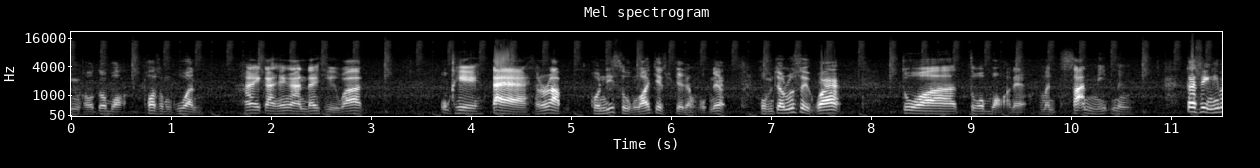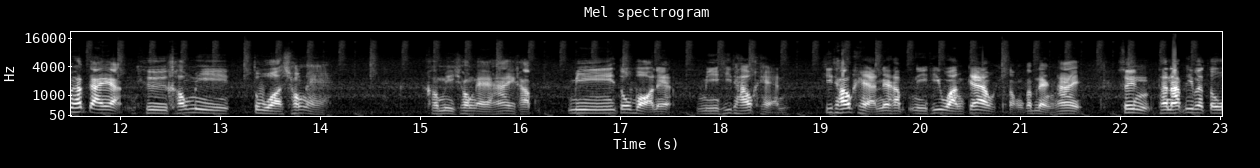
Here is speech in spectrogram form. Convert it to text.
นของตัวเบาะพอสมควร ให้การใช้งานได้ถือว่าโอเค แต่สำหรับคนที่สูง 177 อย่างผมเนี่ย ผมจะรู้สึกว่าตัวตัวเบาะเนี่ยมันสั้นนิดนึง แต่สิ่งที่ประทับใจอะคือเขามีตัวช่องแอร์เขามีช่องแอร์ให้ครับ มีตัวเบาะเนี่ยมีที่เท้าแขน ที่เท้าแขนเนี่ยครับมีที่วางแก้ว 2ตำแหน่งให้ ซึ่งถ้านับที่ประตู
